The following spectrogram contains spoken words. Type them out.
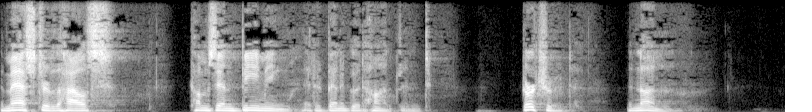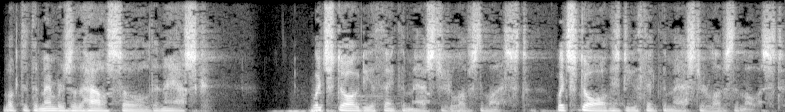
The master of the house comes in beaming. It had been a good hunt. And Gertrude, the nun, looked at the members of the household and asked, Which dog do you think the master loves the most? Which dogs do you think the master loves the most?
